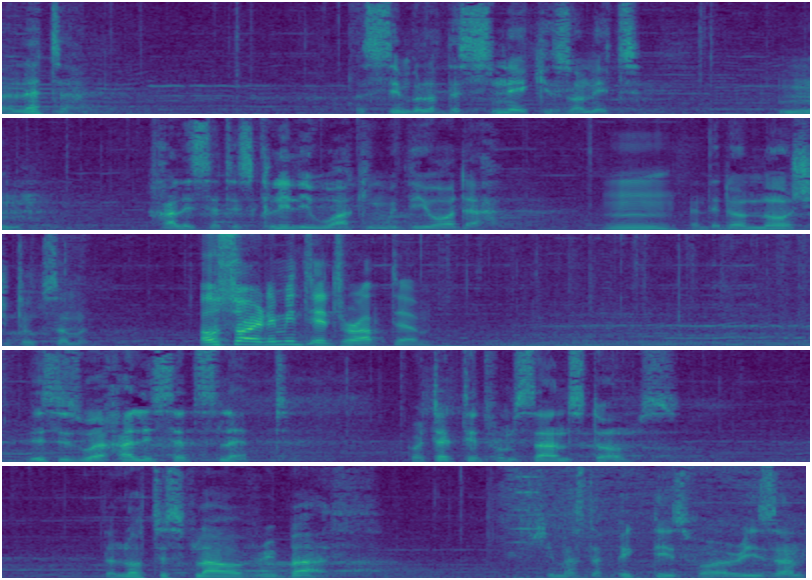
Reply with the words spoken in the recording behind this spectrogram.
A letter. The symbol of the snake is on it. Hmm. Khaliset is clearly working with the Order. Hmm. And they don't know she took someone. Oh, sorry, I didn't mean to interrupt him. This is where Khaliset slept. Protected from sandstorms. The Lotus Flower of Rebirth. She must have picked these for a reason.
